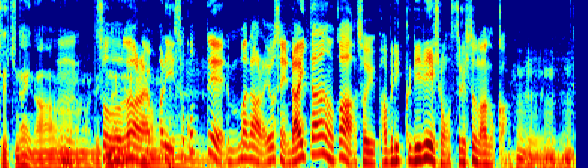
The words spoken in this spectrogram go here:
できないな、ううん。ん、できないね。そうだからやっぱりそこって、まあだから要するにライターなのかそういうパブリックリレーションをする人なのか。うんうんうん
